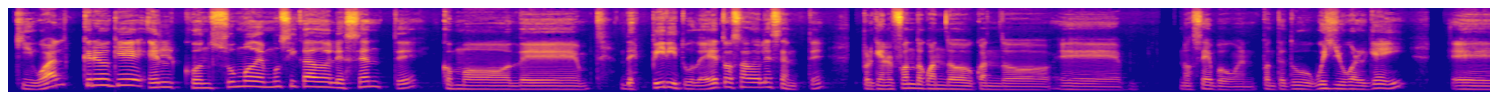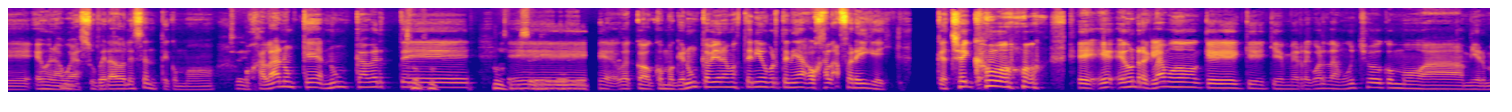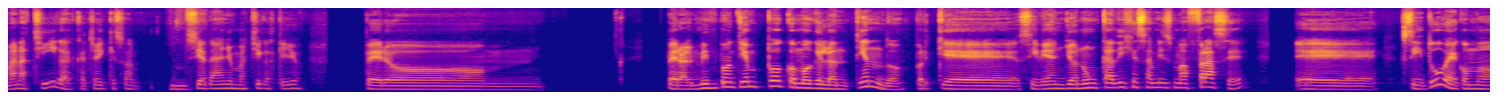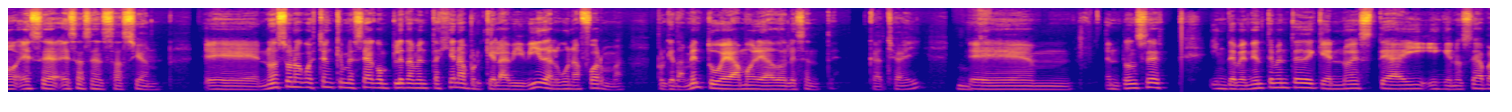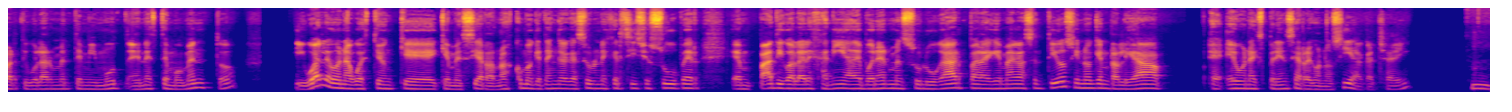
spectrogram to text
que igual creo que el consumo de música adolescente, como de, de espíritu, de etos adolescente, porque en el fondo cuando, cuando eh, no sé, ponte tú, Wish You Were Gay, eh, es una wea súper adolescente, como Sí. ojalá nunca, nunca verte Sí, sí, sí, eh, eh, co- como que nunca hubiéramos tenido oportunidad, ojalá fuera gay. ¿Cachai? Como eh, eh, es un reclamo que, que, que me recuerda mucho como a mi hermanas chicas, ¿cachai? Que son Mm. siete años más chicas que yo. Pero mm, pero al mismo tiempo como que lo entiendo, porque si bien yo nunca dije esa misma frase, eh, sí tuve como ese, esa sensación. Eh, no es una cuestión que me sea completamente ajena porque la viví de alguna forma, porque también tuve amores adolescentes, ¿cachai? Mm. Em, entonces, independientemente de que no esté ahí y que no sea particularmente mi mood en este momento, igual es una cuestión que, que me cierra. No es como que tenga que hacer un ejercicio súper empático a la lejanía de ponerme en su lugar para que me haga sentido, sino que en realidad eh, es una experiencia reconocida, ¿cachai? Mm.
